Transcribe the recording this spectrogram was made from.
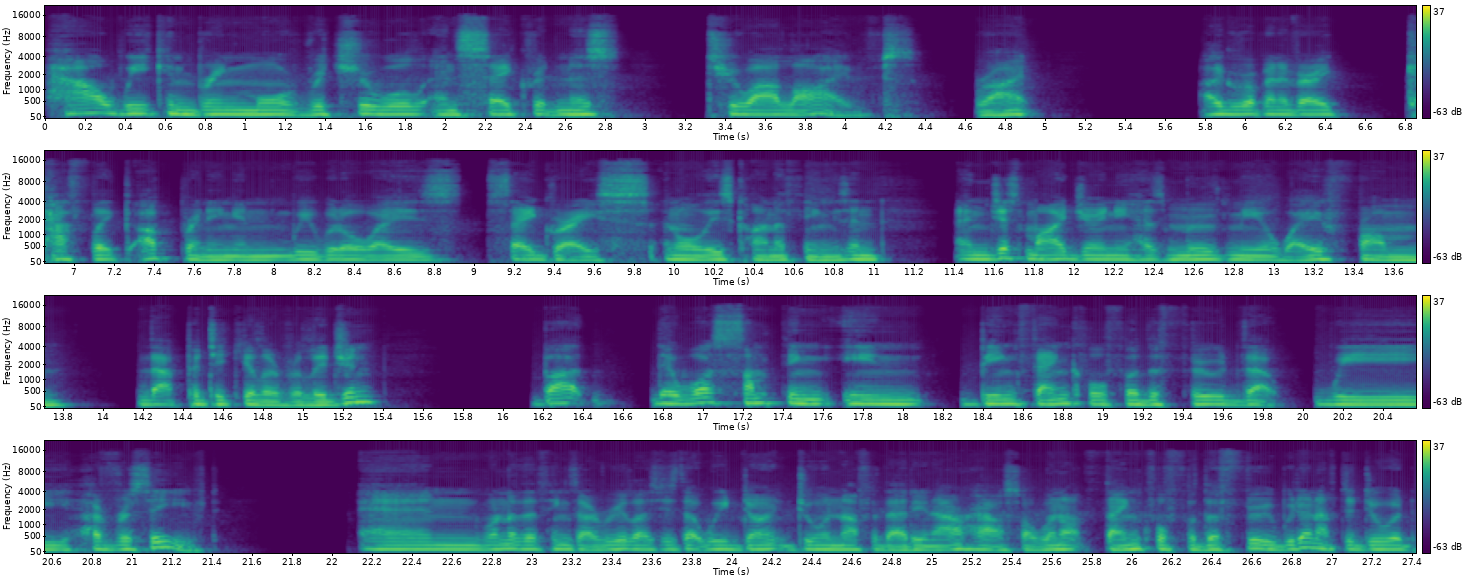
how we can bring more ritual and sacredness to our lives, right? I grew up in a very Catholic upbringing and we would always say grace and all these kind of things. And and just my journey has moved me away from that particular religion. But there was something in being thankful for the food that we have received. And one of the things I realized is that we don't do enough of that in our household. We're not thankful for the food. We don't have to do it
